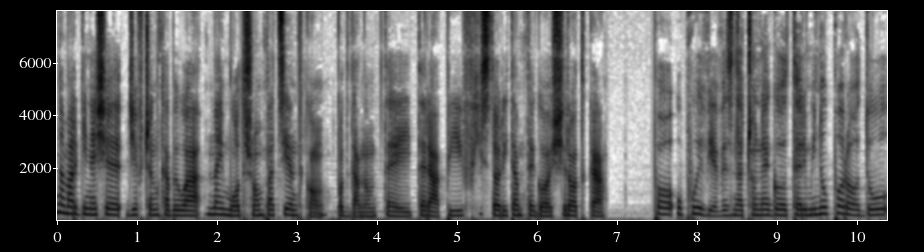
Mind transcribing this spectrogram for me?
Na marginesie dziewczynka była najmłodszą pacjentką poddaną tej terapii w historii tamtego ośrodka. Po upływie wyznaczonego terminu porodu,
